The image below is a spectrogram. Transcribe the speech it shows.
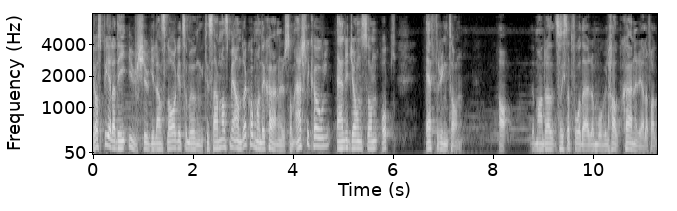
Jag spelade i U20-landslaget som ung tillsammans med andra kommande stjärnor som Ashley Cole, Andy Johnson och Etherington. Ja, de andra de sista två där, de var väl halvstjärnor i alla fall.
